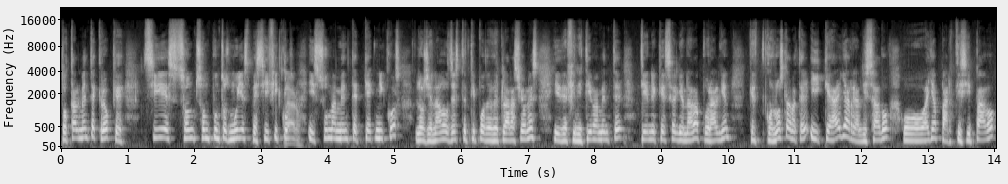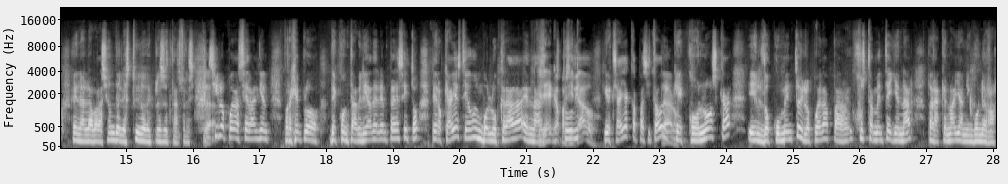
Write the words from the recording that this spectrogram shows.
totalmente creo que sí es, son, son puntos muy específicos y sumamente técnicos los llenados de este tipo de declaraciones y definitivamente tiene que ser llenada por alguien que conozca la materia y que haya realizado o haya participado en la elaboración del estudio de de transferencia. Sí lo puede hacer alguien, por ejemplo, de contabilidad de la empresa y todo, pero que haya estado involucrada en la... Que se haya capacitado. Que se haya capacitado y que conozca el documento y lo pueda justamente llenar para que no haya ningún error.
